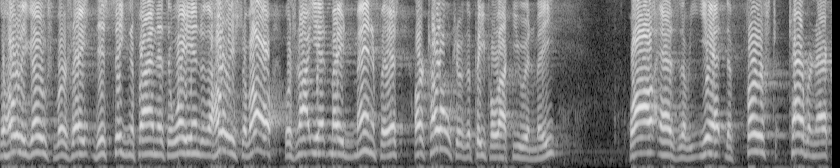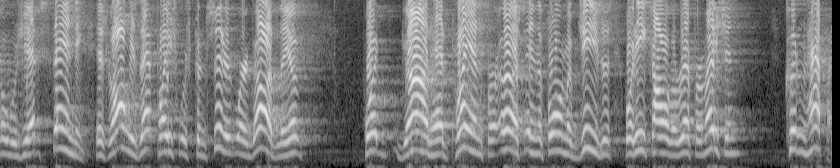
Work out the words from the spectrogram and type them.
the Holy Ghost, verse 8, this signifying that the way into the holiest of all was not yet made manifest or told to the people like you and me, while as of yet the first tabernacle was yet standing. As long as that place was considered where God lived, what God had planned for us in the form of Jesus, what he called the Reformation, couldn't happen.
